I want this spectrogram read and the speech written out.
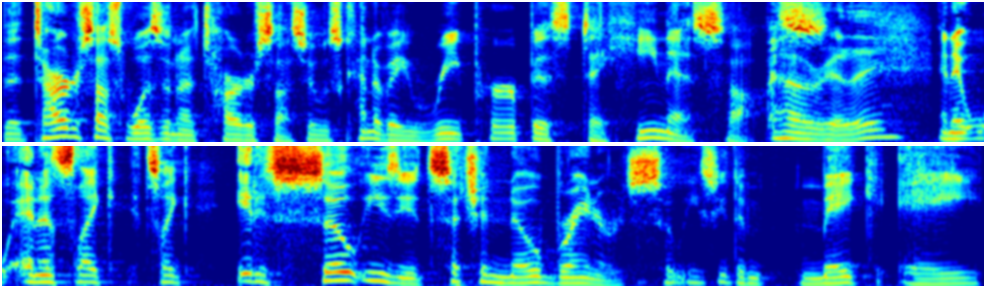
The tartar sauce wasn't a tartar sauce; it was kind of a repurposed tahina sauce. Oh, really? And it and it's like it's like it is so easy. It's such a no brainer. It's so easy to make a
